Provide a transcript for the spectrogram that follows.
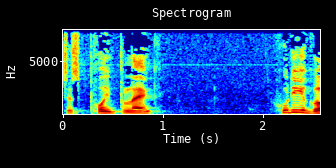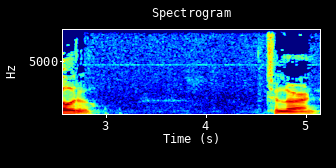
just point blank, who do you go to to learn?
